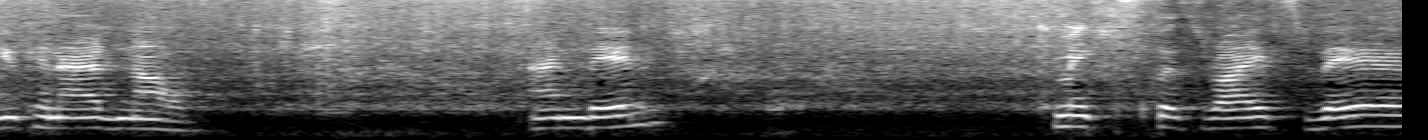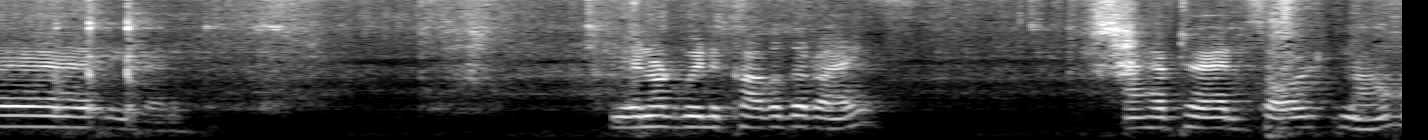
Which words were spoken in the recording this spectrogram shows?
you can add now and then mix this rice very well. We are not going to cover the rice. I have to add salt now.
